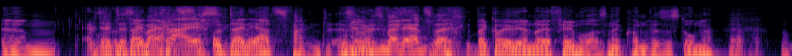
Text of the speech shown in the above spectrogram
Ähm, Das, und, das dein Erz- klar ist. und dein Erzfeind. Also, Du bist mein Ernstfall. bald kommt ja wieder ein neuer Film raus, ne? Con vs. Dome. Ja. So,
